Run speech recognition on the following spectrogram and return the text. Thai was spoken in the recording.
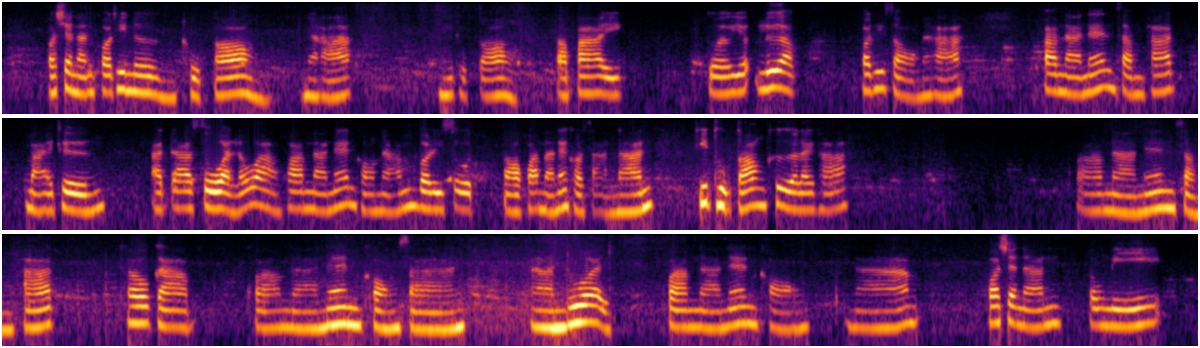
เพราะฉะนั้นข้อที่หนึ่งถูกต้องนะคะนี่ถูกต้อง ต่อไป ตัวเลือกข้อที่สองนะคะ ความหนาแน่นสัมพัทธ์หมายถึง อัตราส่วนระหว่างความหนาแน่นของน้ำบริสุทธิ์ ต่อความหนาแน่นของสารนั้น ที่ถูกต้องคืออะไรคะ ความหนาแน่นสัมพัทธ์เท่ากับความหนาแน่นของสารหารด้วย ความหนาแน่นของน้ำเพราะฉะนั้นตรงนี้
